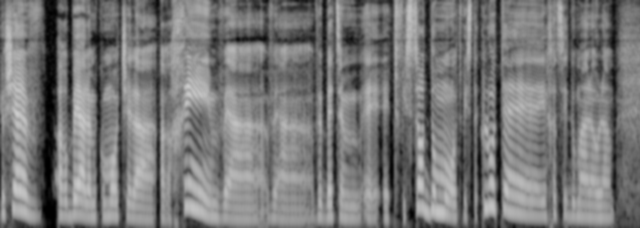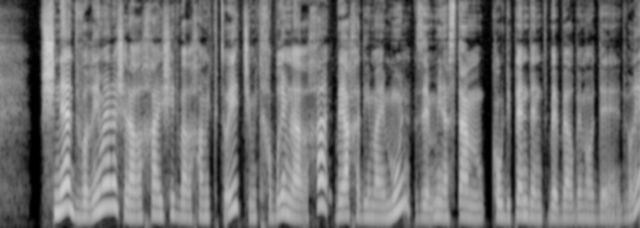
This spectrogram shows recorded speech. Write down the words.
יושב הרבה על המקומות של הערכים, וה, וה, ובעצם אה, אה, תפיסות דומות, והסתכלות אה, יחסית דומה על העולם. שני הדברים האלה של הערכה אישית והערכה מקצועית, שמתחברים להערכה ביחד עם האמון, זה מן הסתם co-dependent בהרבה מאוד uh, דברים,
